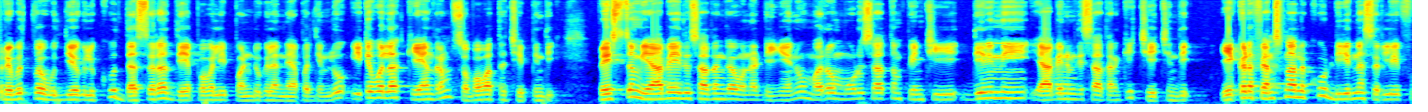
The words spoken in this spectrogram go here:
ప్రభుత్వ ఉద్యోగులకు దసరా దీపావళి పండుగల నేపథ్యంలో ఇటీవల కేంద్రం శుభవార్త చెప్పింది. ప్రస్తుతం యాభై ఐదు శాతంగా ఉన్న డిఏను మరో మూడు శాతం పెంచి దీనిని యాభై ఎనిమిది శాతానికి చేర్చింది. ఇక్కడ పెన్షనర్లకు డిఎన్ఎస్ రిలీఫ్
